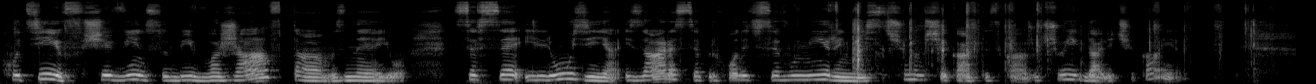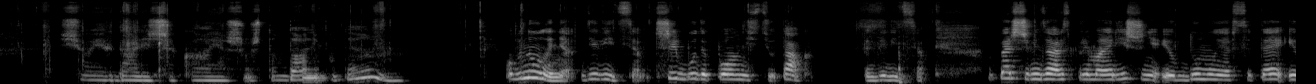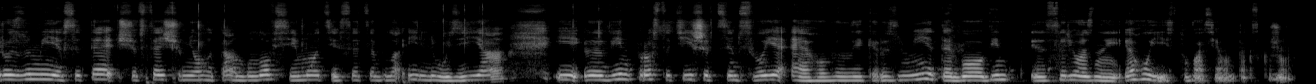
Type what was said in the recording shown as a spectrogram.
хотів, що він собі вважав там з нею, це все ілюзія, і зараз це приходить все в уміреність. Що нам ще карти скажуть? Що їх далі чекає? Що їх далі чекає? Що ж там далі буде? Обнулення, дивіться, чи буде повністю. Так, дивіться. По-перше, він зараз приймає рішення і обдумує все те, і розуміє все те, що все, що в нього там було, всі емоції, все це була ілюзія. І е, він просто тішив цим своє его велике, розумієте? Бо він е, серйозний егоїст у вас, я вам так скажу.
